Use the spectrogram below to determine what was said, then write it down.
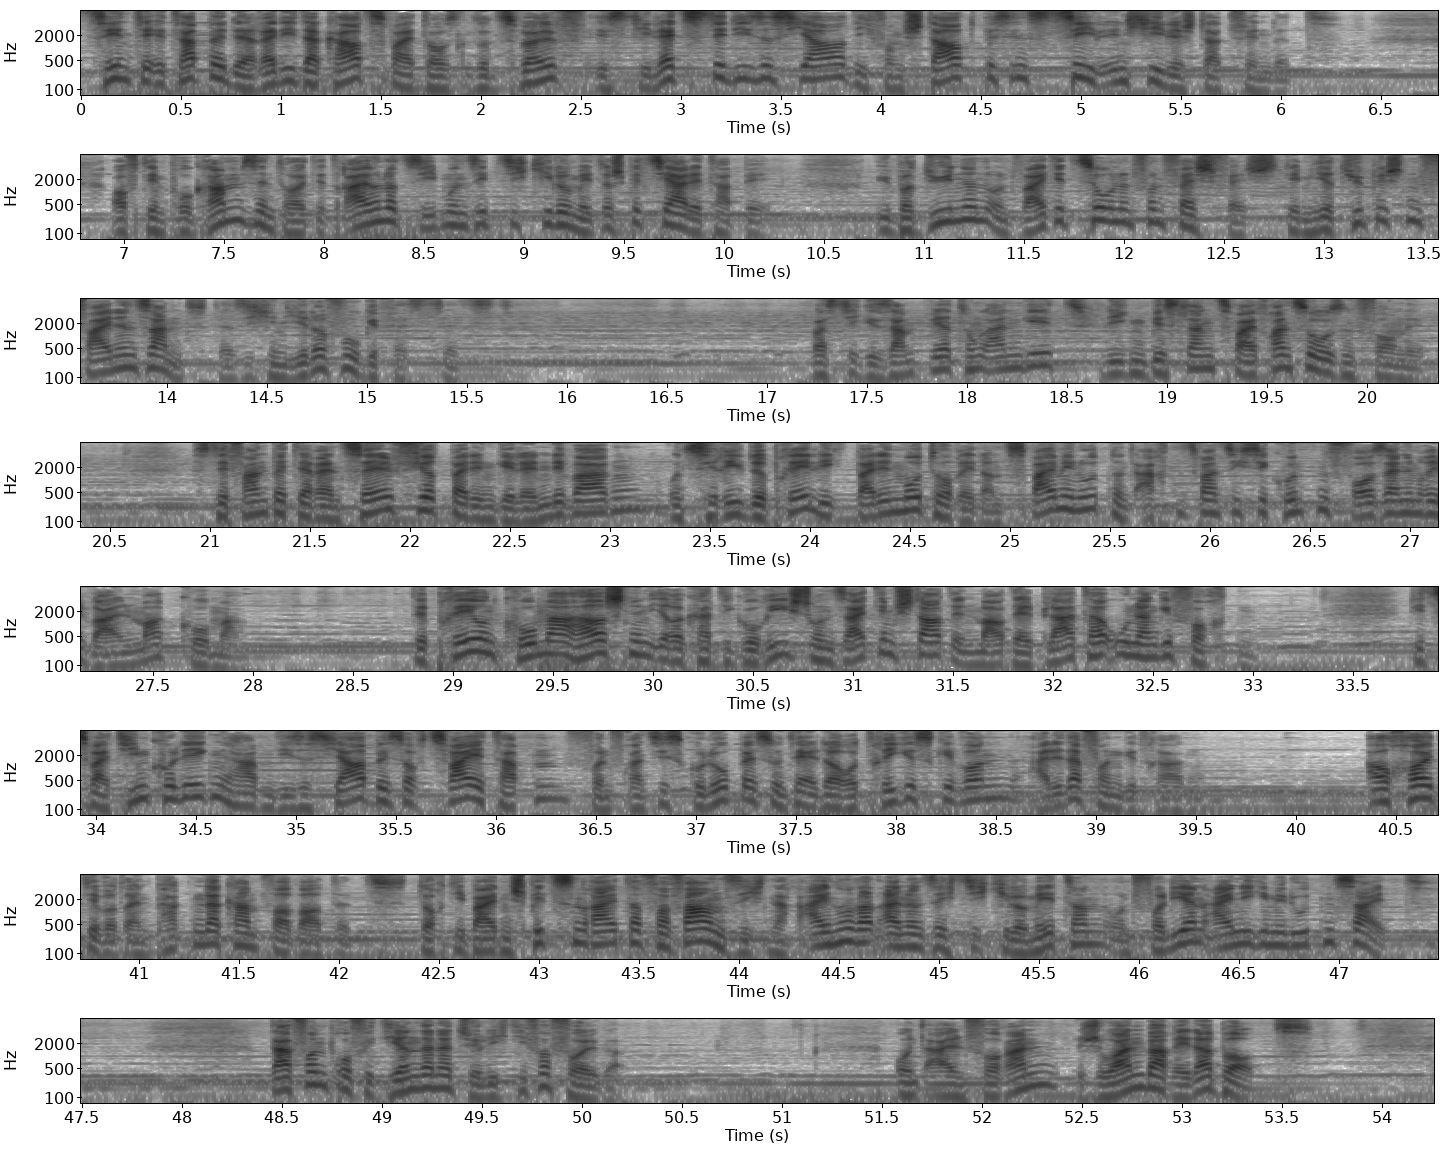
Die zehnte Etappe der Rallye Dakar 2012 ist die letzte dieses Jahr, die vom Start bis ins Ziel in Chile stattfindet. Auf dem Programm sind heute 377 Kilometer Spezialetappe über Dünen und weite Zonen von Feschfesch, dem hier typischen feinen Sand, der sich in jeder Fuge festsetzt. Was die Gesamtwertung angeht, liegen bislang zwei Franzosen vorne. Stéphane Peterencel führt bei den Geländewagen und Cyril Depré liegt bei den Motorrädern 2 Minuten und 28 Sekunden vor seinem Rivalen Marc Coma. Depré und Coma herrschen in ihrer Kategorie schon seit dem Start in Mar del Plata unangefochten. Die zwei Teamkollegen haben dieses Jahr bis auf zwei Etappen von Francisco Lopez und Eldor Rodriguez gewonnen, alle davongetragen. Auch heute wird ein packender Kampf erwartet, doch die beiden Spitzenreiter verfahren sich nach 161 Kilometern und verlieren einige Minuten Zeit. Davon profitieren dann natürlich die Verfolger. Und allen voran Joan Barreda Bort.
